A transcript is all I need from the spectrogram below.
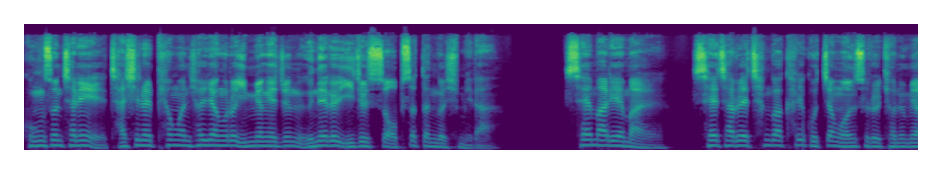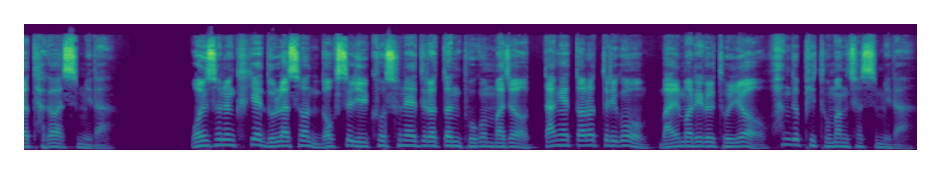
공손찬이 자신을 평원 현령으로 임명해준 은혜를 잊을 수 없었던 것입니다. 세 마리의 말, 세 자루의 창과 칼이 곧장 원소를 겨누며 다가왔습니다. 원소는 크게 놀라서 넋을 잃고 손에 들었던 보곤마저 땅에 떨어뜨리고 말머리를 돌려 황급히 도망쳤습니다.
